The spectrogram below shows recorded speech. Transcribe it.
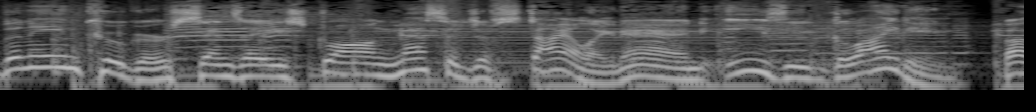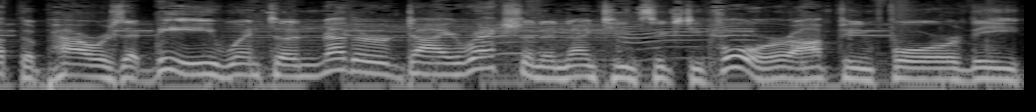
The name Cougar sends a strong message of styling and easy gliding, but the powers that be went another direction in 1964, opting for the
